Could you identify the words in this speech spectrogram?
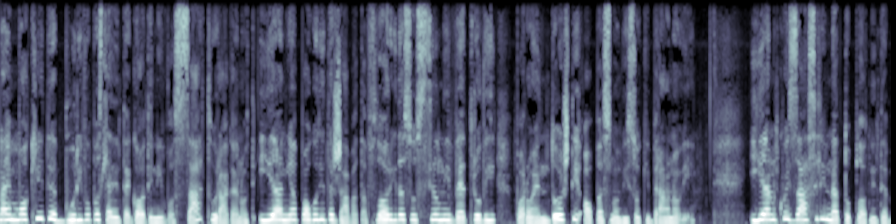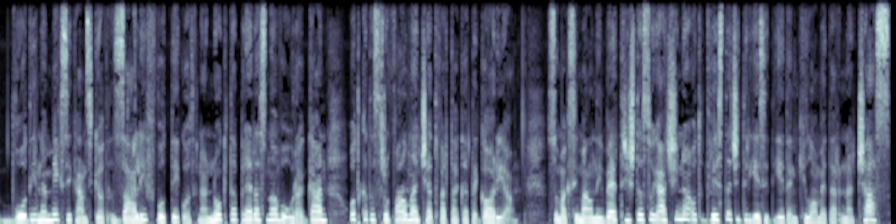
најмокните бури во последните години во САД, ураганот Иан, ја погоди државата Флорида со силни ветрови, пороен дошт и опасно високи бранови. Иан кој засели на топлотните води на Мексиканскиот залив во текот на ноќта прерасна во ураган од катастрофална четврта категорија, со максимални ветришта со јачина од 241 км на час,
